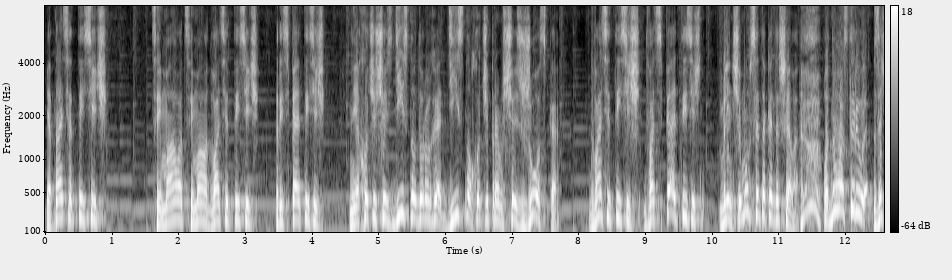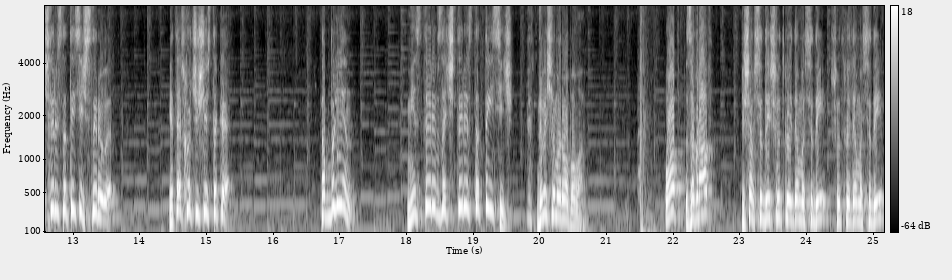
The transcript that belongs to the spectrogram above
15 тисяч. Це мало, це мало, 20 тисяч, 35 тисяч. Ну я хочу щось дійсно дороге, дійсно хочу прям щось жорстке. 20 тисяч, 25 тисяч. Блін, чому все таке дешеве? Одного стирили, за 400 тисяч стирили. Я теж хочу щось таке. Та блін! Він за 400 тисяч. Диви, що ми робимо. Оп, забрав. Пішов сюди, швидко йдемо сюди, швидко йдемо сюди,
